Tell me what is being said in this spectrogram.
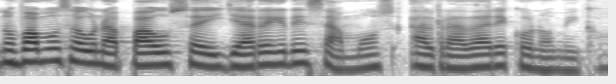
Nos vamos a una pausa y ya regresamos al radar económico.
